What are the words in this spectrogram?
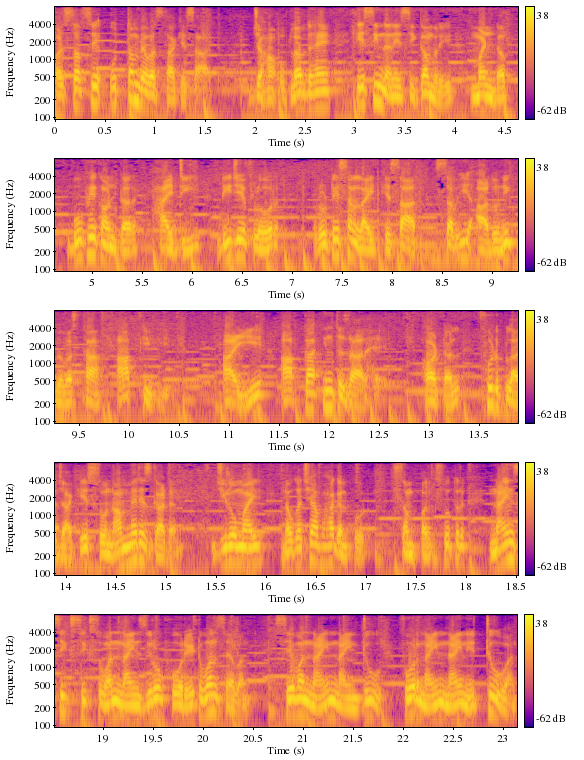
और सबसे उत्तम व्यवस्था के साथ, जहाँ उपलब्ध है एसी नन एसी कमरे, मंडप, buffet counter high tea DJ floor rotation light के साथ सभी आधुनिक व्यवस्था आपके लिए। आइए, आपका इंतज़ार है। होटल, फ़ूड प्लाजा के Sona marriage garden, zero mile, Naugachia, Bhagalpur. संपर्क सूत्र, nine six six one nine zero four eight one seven seven nine nine two, four nine nine eight two one.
